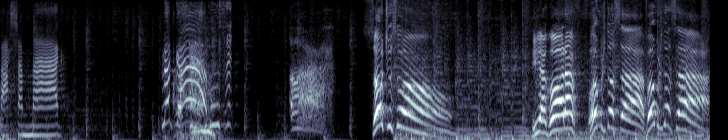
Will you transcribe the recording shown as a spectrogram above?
Fasha mag. Look out! Solte o som! E agora, vamos dançar! Vamos dançar!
